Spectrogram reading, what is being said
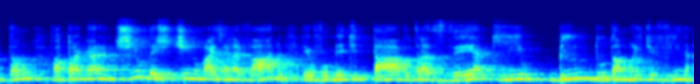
Então, para garantir um destino mais elevado, eu vou meditar, vou trazer aqui o bindo da Mãe Divina,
